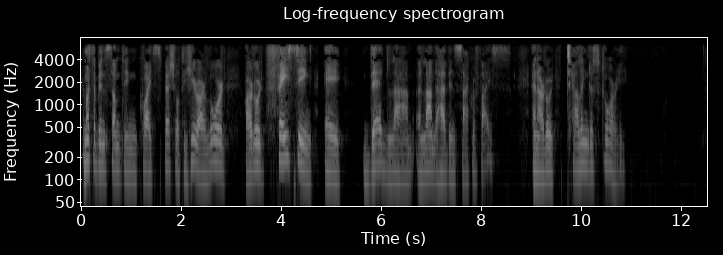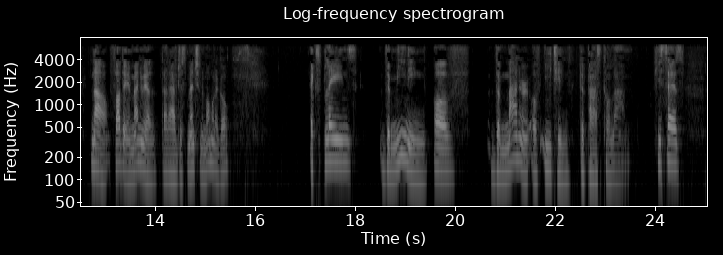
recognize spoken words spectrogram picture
It must have been something quite special to hear our Lord, our Lord facing a dead lamb, a lamb that had been sacrificed, and our Lord telling the story now, Father Emmanuel, that I have just mentioned a moment ago, explains the meaning of the manner of eating the paschal lamb. He says,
